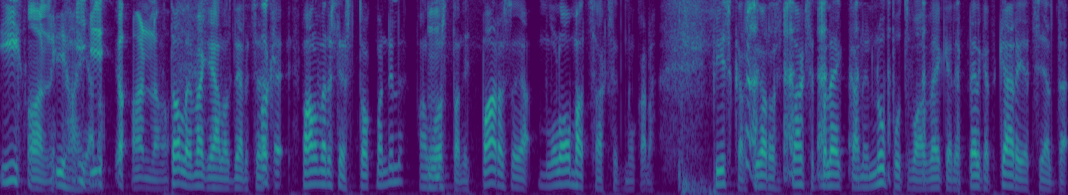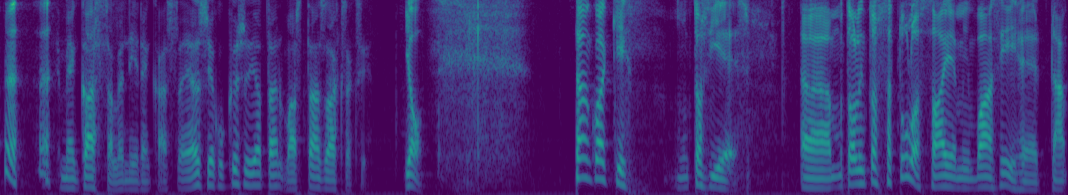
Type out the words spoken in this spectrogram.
Ihan, Ihan hieno. hieno. Tolleen mäkin haluan tiedä, että okay. mä haluan mennä sinne Stockmanille, mä haluan mm. ostaa niitä parsoja, mulla on omat sakset mukana. Fiskars jorasit sakset, mä leikkaan ne nuput vaan veke, ne pelkät kärjet sieltä ja menen kassalle niiden kanssa. Ja jos joku kysyy jotain, vastaan saksaksi. Joo. Tämä on kaikki tosi jees. Äh, mutta olin tuossa tulossa aiemmin vaan siihen, että,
